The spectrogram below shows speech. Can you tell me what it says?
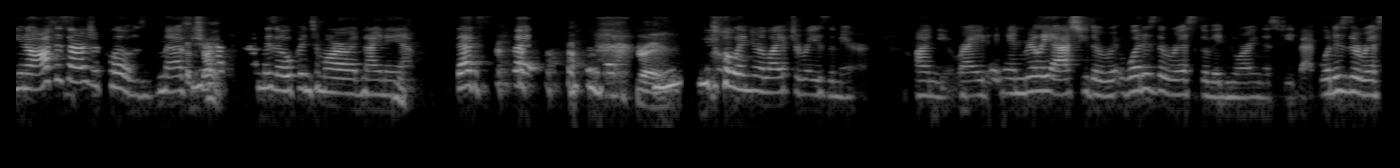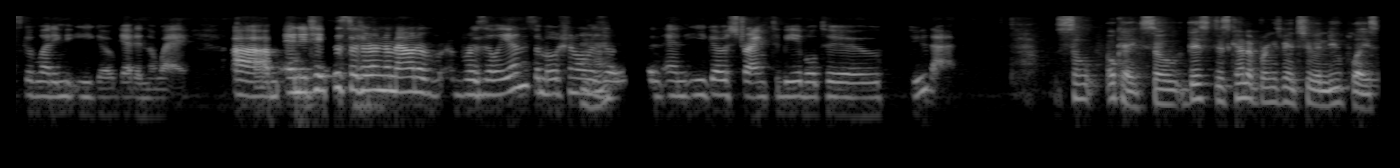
you know, office hours are closed. My feedback right. is open tomorrow at 9 a.m. That's right. People in your life to raise the mirror on you, right? And, and really ask you the what is the risk of ignoring this feedback? What is the risk of letting the ego get in the way? Um, and it takes a certain amount of resilience, emotional mm-hmm. resilience, and, and ego strength to be able to do that. So okay, so this this kind of brings me into a new place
